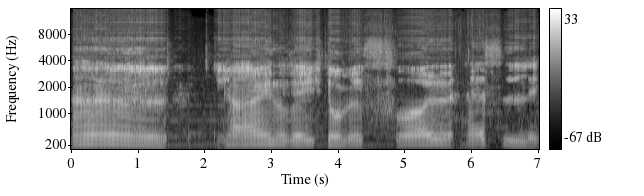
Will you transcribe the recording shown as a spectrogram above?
Äh, die Einrichtung ist voll hässlich.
